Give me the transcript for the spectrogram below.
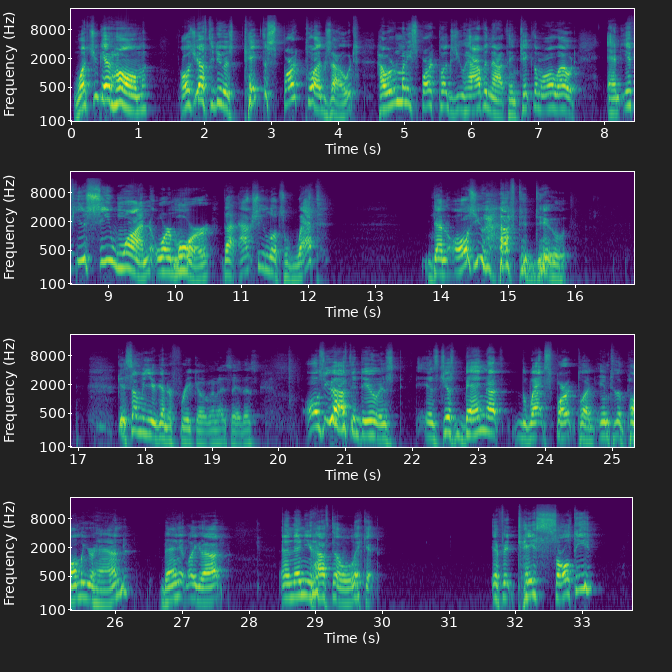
Once you get home, all you have to do is take the spark plugs out, however many spark plugs you have in that thing, take them all out. And if you see one or more that actually looks wet, then all you have to do, okay, some of you are going to freak out when I say this. All you have to do is is just bang that the wet spark plug into the palm of your hand, bang it like that, and then you have to lick it. If it tastes salty,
